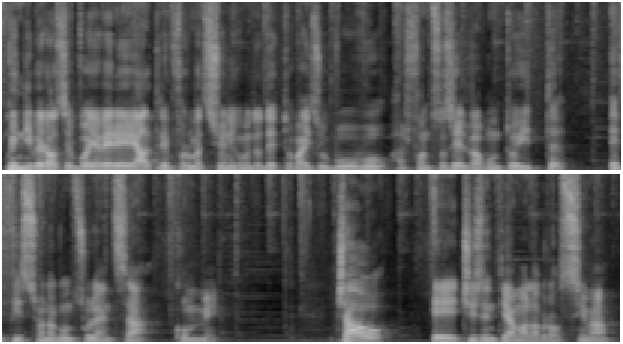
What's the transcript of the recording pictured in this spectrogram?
Quindi però se vuoi avere altre informazioni, come ti ho detto, vai su www.alfonsoselva.it e fissa una consulenza con me. Ciao e ci sentiamo alla prossima.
